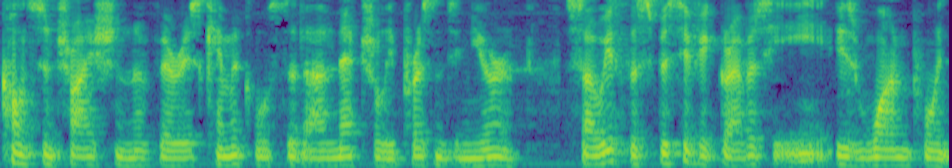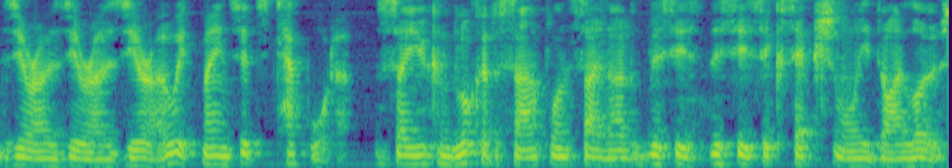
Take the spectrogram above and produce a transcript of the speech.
concentration of various chemicals that are naturally present in urine. So if the specific gravity is 1.000, it means it's tap water. So you can look at a sample and say, no, this is, this is exceptionally dilute.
